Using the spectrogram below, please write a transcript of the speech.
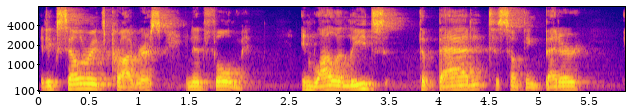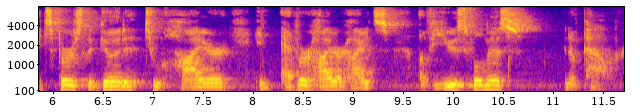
It accelerates progress and unfoldment, and while it leads the bad to something better, it spurs the good to higher and ever higher heights of usefulness and of power.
